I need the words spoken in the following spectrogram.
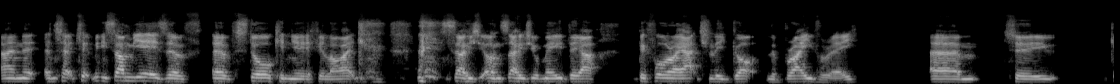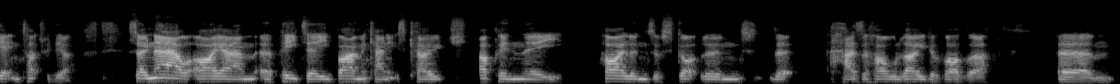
And and so it took me some years of of stalking you, if you like, social on social media before I actually got the bravery um, to get in touch with you. So now I am a PT biomechanics coach up in the Highlands of Scotland that has a whole load of other um,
